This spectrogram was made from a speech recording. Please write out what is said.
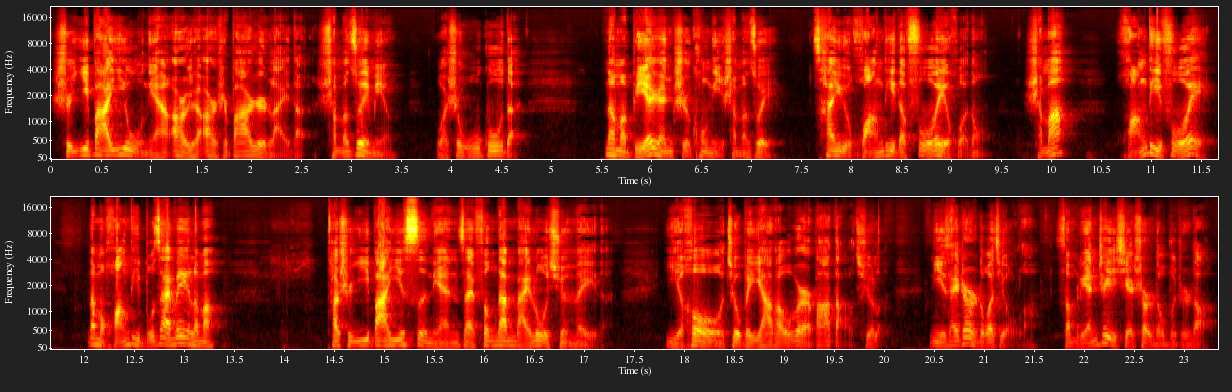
是一八一五年二月二十八日来的。什么罪名？我是无辜的。那么别人指控你什么罪？参与皇帝的复位活动？什么？皇帝复位，那么皇帝不在位了吗？他是一八一四年在枫丹白露逊位的，以后就被押到厄尔巴岛去了。你在这儿多久了？怎么连这些事儿都不知道？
